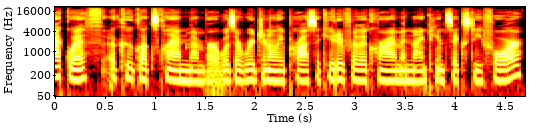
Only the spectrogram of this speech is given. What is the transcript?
Beckwith, a Ku Klux Klan member, was originally prosecuted for the crime in 1964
